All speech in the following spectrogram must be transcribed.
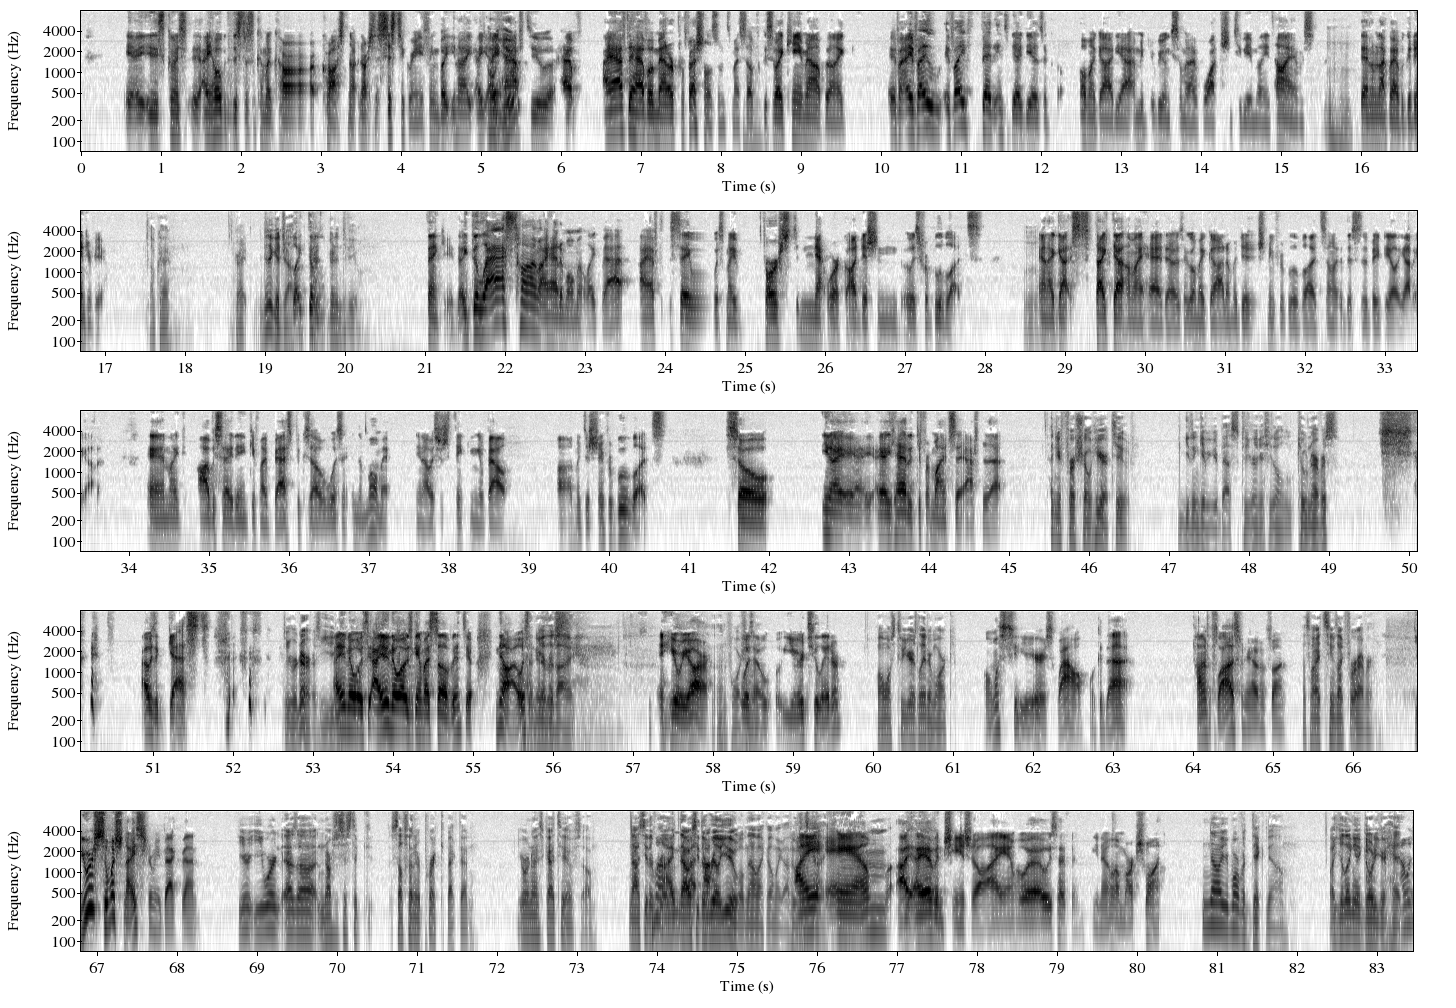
it- it's going to, I hope this doesn't come across narcissistic or anything, but you know, I, I, Oh, I have to have, I have to have a matter of professionalism to myself Mhm. because if I came out like, if I, if I, if I fed into the idea, it's like, oh my God, yeah, I'm interviewing someone I've watched on TV a million times, hmm then I'm not going to have a good interview. Okay, great. You did a good job. Like the- good, good interview. Thank you. Like the last time I had a moment like that, I have to say was my first network audition. It was for Blue Bloods, Mm. and I got psyched out in my head. I was like, "Oh my god, I'm auditioning for Blue Bloods. So this is a big deal." Yada yada. And like, obviously, I didn't give my best because I wasn't in the moment. You know, I was just thinking about um, auditioning for Blue Bloods. So, you know, I, I, I had a different mindset after that. And your first show here too. You didn't give it your best because you were I guess, you were a little too nervous. I was a guest. So you were nervous. You, I didn't know what I didn't know what I was getting myself into. No, I wasn't. neither did. I. And here we are. Unfortunately. Was Unfortunately, it a year or two later? almost two years later, Mark. Almost two years. Wow, look at that. Time flies when you're having fun. That's why it seems like forever. You were so much nicer to me back then. You you weren't as a narcissistic, self-centered prick back then. You were a nice guy too. So now I see the No, real. I'm- now I see the I- real you. I'm now like, oh my god, who's I guy? am. I, I haven't changed at all. I am who I always have been. You know, I'm Mark Schwann. No, you're more of a dick now. Like you're letting it go to your head. How,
